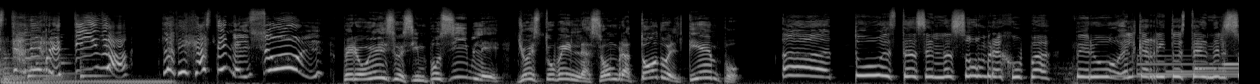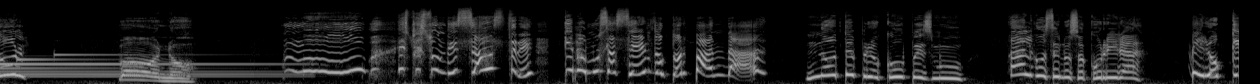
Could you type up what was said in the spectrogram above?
¡Está derretida! ¡La dejaste en el sol! Pero eso es imposible. Yo estuve en la sombra todo el tiempo. Ah, tú estás en la sombra, Jupa, pero el carrito está en el sol. Oh, no. ¡Mu! ¡Esto es un desastre! ¿Qué vamos a hacer, doctor Panda? No te preocupes, Mu. Algo se nos ocurrirá. ¿Pero qué?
